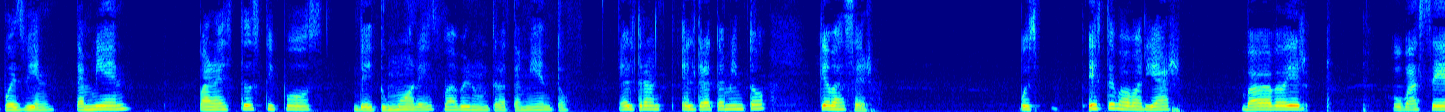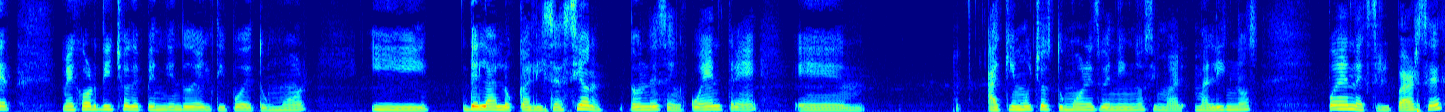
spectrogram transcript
Pues bien, también para estos tipos de tumores va a haber un tratamiento. El, el tratamiento, ¿qué va a ser? Pues este va a variar, va a haber o va a ser, mejor dicho, dependiendo del tipo de tumor y de la localización donde se encuentre. Eh, aquí muchos tumores benignos y malignos pueden extirparse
